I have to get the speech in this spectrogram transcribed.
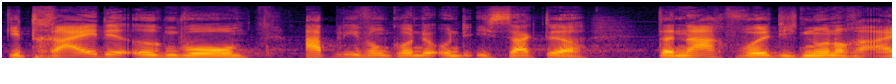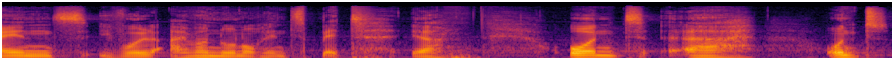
Getreide irgendwo abliefern konnte. Und ich sagte, danach wollte ich nur noch eins. Ich wollte einfach nur noch ins Bett. Ja. Und, äh, und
